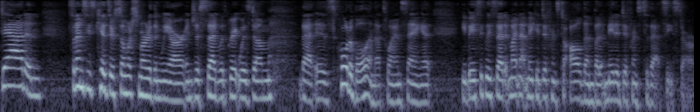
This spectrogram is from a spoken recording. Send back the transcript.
dad, and sometimes these kids are so much smarter than we are, and just said with great wisdom that is quotable, and that's why I'm saying it. He basically said it might not make a difference to all of them, but it made a difference to that sea star.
